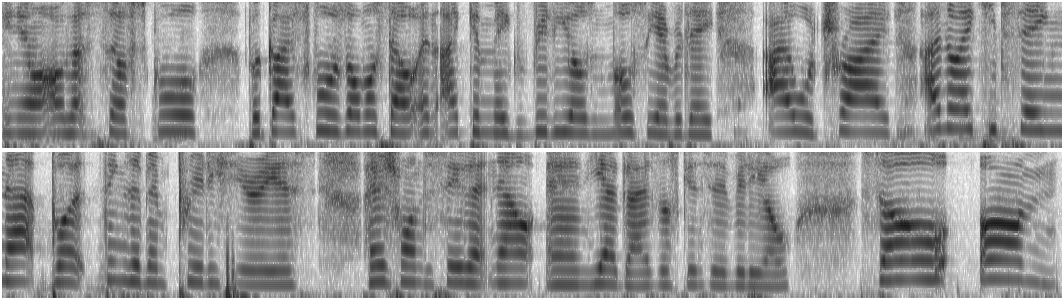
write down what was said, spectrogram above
you know, all that stuff, school. But guys, school is almost out, and I can make videos mostly every day. I will try. I know I keep saying that, but things have been pretty serious. I just wanted to say that now, and yeah, guys, let's get into the video. So, um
